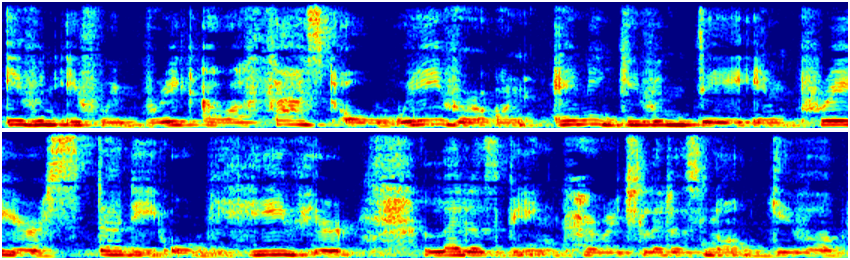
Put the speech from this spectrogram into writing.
Even if we break our fast or waver on any given day in prayer, study, or behavior, let us be encouraged. Let us not give up.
